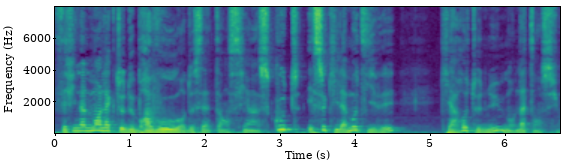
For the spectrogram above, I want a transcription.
c'est finalement l'acte de bravoure de cet ancien scout et ce qui l'a motivé qui a retenu mon attention.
